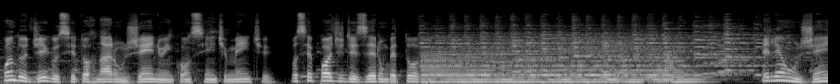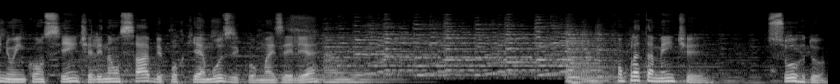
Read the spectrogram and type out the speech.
Quando digo se tornar um gênio inconscientemente, você pode dizer um Beethoven. Ele é um gênio inconsciente, ele não sabe porque é músico, mas ele é. Completamente surdo,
